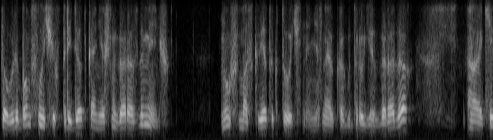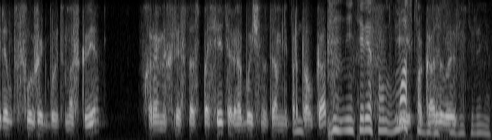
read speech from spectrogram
то в любом случае их придет, конечно, гораздо меньше. Ну уж в Москве так точно, не знаю, как в других городах. А Кирилл-то служить будет в Москве, в храме Христа Спасителя, обычно там не протолкаться. Интересно, он в маске показывает... будет служить или нет?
